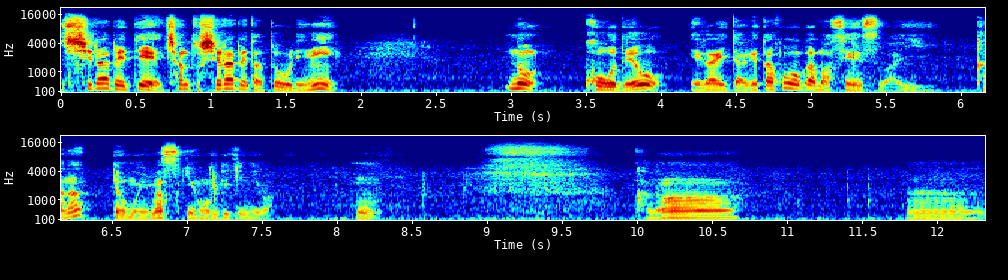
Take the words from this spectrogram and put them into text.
調べてちゃんと調べた通りにのコーデを描いてあげた方がまあセンスはいいかなって思います基本的には。うん。かな。うん。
